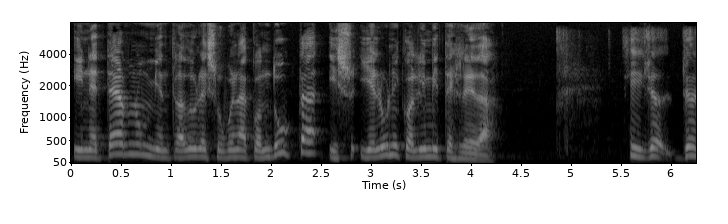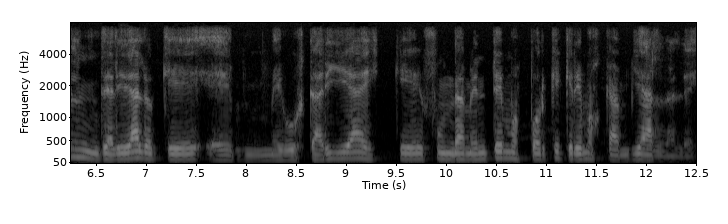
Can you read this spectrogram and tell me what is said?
in eternum, mientras dure su buena conducta y, el único límite es la edad? Sí, yo, yo en realidad lo que eh, me gustaría es que fundamentemos por qué queremos cambiar la ley.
